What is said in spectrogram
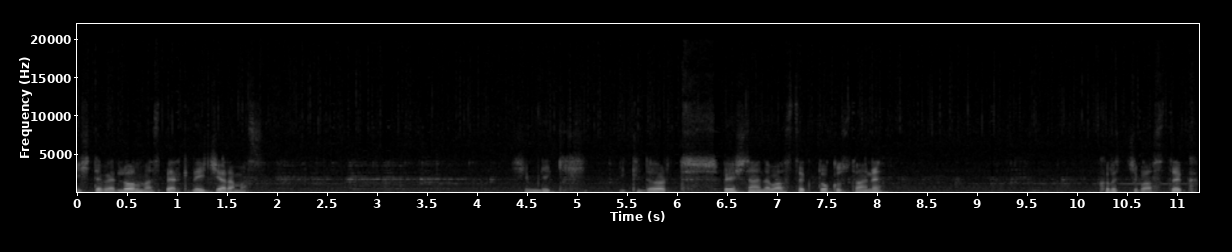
İşte belli olmaz. Belki de hiç yaramaz. Şimdilik 2 4 5 tane bastık. 9 tane kılıççı bastık.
